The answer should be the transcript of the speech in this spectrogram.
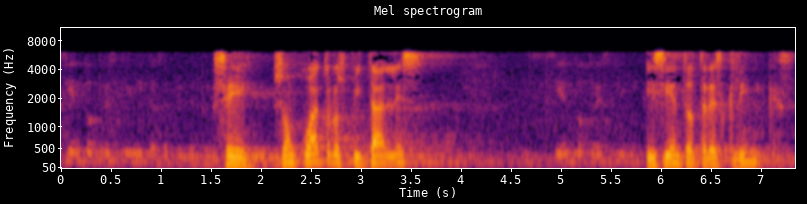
y 103 clínicas de primer nivel. Sí, son cuatro hospitales 103 clínicas. y 103 clínicas.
